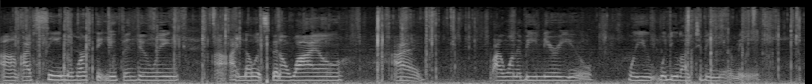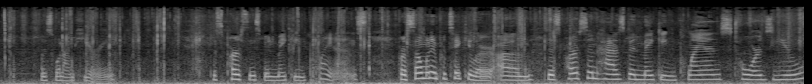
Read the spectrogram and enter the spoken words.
um, I've seen the work that you've been doing. Uh, I know it's been a while. I, I want to be near you. Will you, would you like to be near me? That's what I'm hearing. This person's been making plans. For someone in particular, um, this person has been making plans towards you.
